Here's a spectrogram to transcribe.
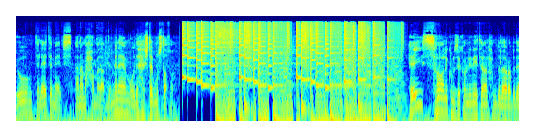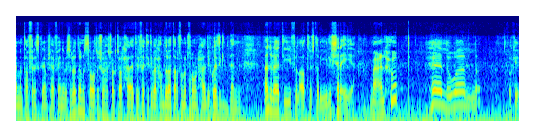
يوم 3 مارس. أنا محمد عبد المنعم وده هاشتاج مصطفى. هي السلام عليكم. ازيكم إيه تمام الحمد لله يا رب دايما تعرفوا ناس كده مش شايفاني. بس لو أنتوا من 17 واحد فاكتوا على الحلقات اللي فاتت يبقى الحمد لله تعرفوا تفهموا الحلقة دي كويس جدا. أنا دلوقتي في القطر في طريقي للشرقية. مع الحب. هلا والله. okay.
